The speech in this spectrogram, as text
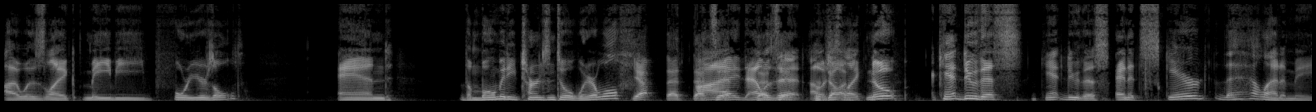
I was like maybe four years old, and the moment he turns into a werewolf, Yep, that that's I, it. That That's was it. I We're was just like, nope, I can't do this. Can't do this, and it scared the hell out of me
